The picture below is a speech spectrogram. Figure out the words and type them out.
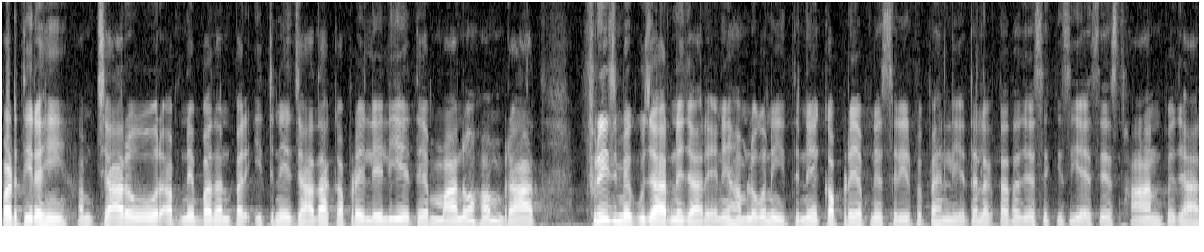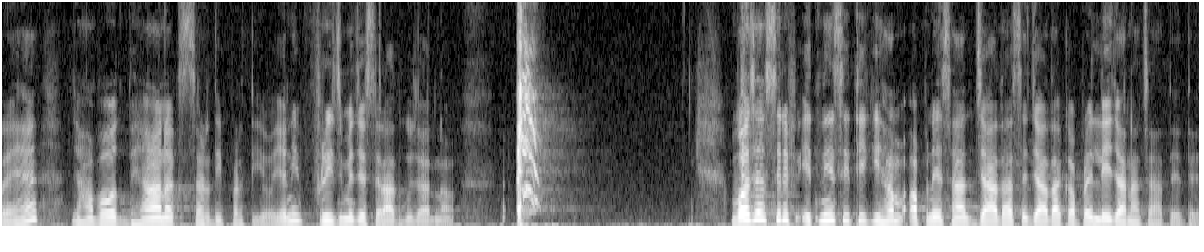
पड़ती रहीं। हम चारों ओर अपने बदन पर इतने ज़्यादा कपड़े ले लिए थे, मानो हम रात फ्रिज में गुजारने जा रहे हैं। यानी हम लोगों ने इतने कपड़े अपने शरीर पर पहन लिए थे, लगता था जैसे किसी ऐसे स्थान पर जा रहे हैं जहाँ बहुत भयानक सर्दी पड़ती हो, यानी फ्रिज में जैसे रात गुजारना हो। वजह सिर्फ़ इतनी सी थी कि हम अपने साथ ज़्यादा से ज़्यादा कपड़े ले जाना चाहते थे।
